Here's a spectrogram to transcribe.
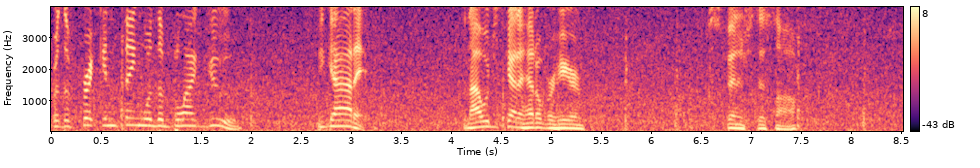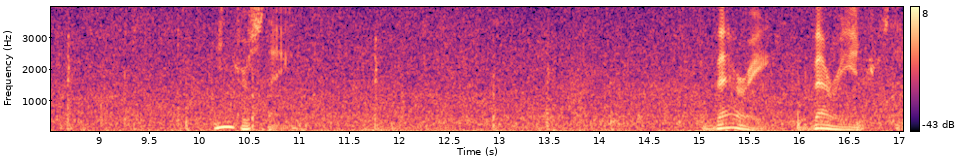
For the frickin' thing with the black goo. We got it. So now we just gotta head over here and just finish this off. Interesting. Very, very interesting.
